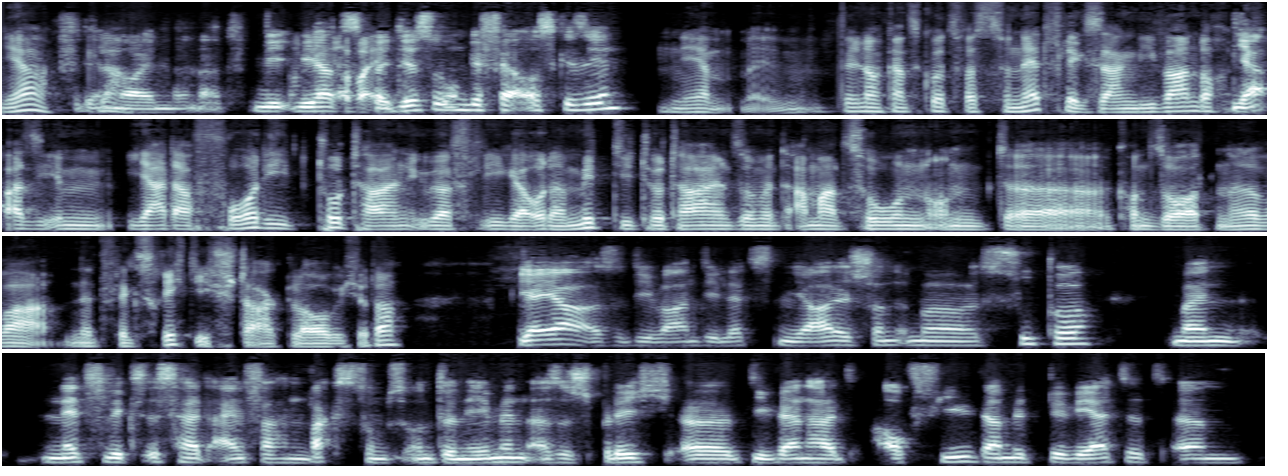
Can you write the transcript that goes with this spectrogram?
Ja, für den klar. neuen Monat. Wie, wie hat es bei dir so ungefähr ausgesehen? Ja, will noch ganz kurz was zu Netflix sagen. Die waren doch ja. quasi im Jahr davor die totalen Überflieger oder mit die totalen, so mit Amazon und äh, Konsorten. Ne? Da war Netflix richtig stark, glaube ich, oder? Ja, ja, also die waren die letzten Jahre schon immer super. Ich meine, Netflix ist halt einfach ein Wachstumsunternehmen, also sprich, äh, die werden halt auch viel damit bewertet, ähm, äh,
